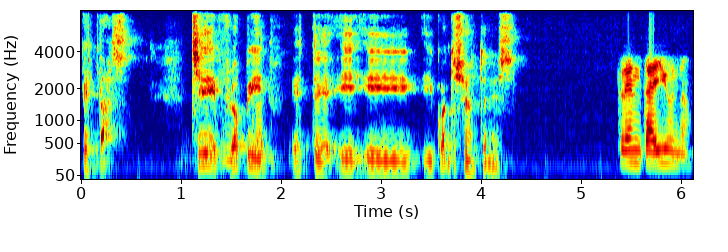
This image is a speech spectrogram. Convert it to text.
estás. Che, Floppy, este, y, y- y cuántos años tenés? 31.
